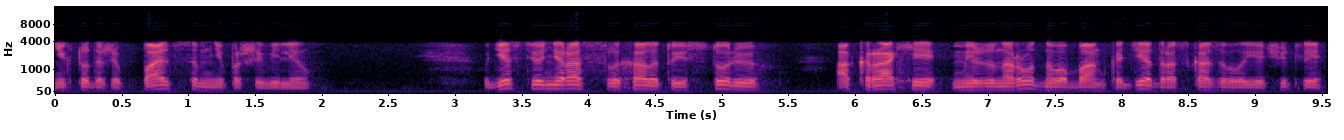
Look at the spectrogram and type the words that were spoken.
никто даже пальцем не пошевелил. В детстве он не раз слыхал эту историю о крахе Международного банка. Дед рассказывал ее чуть ли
